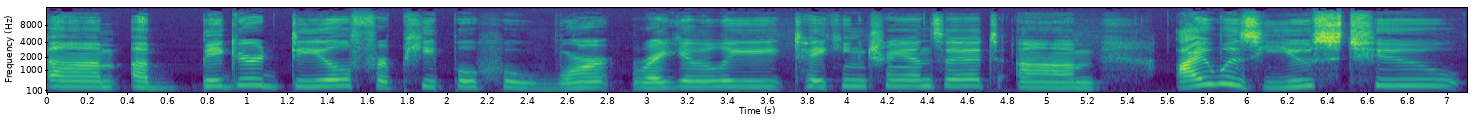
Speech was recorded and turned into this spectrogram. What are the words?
um, a bigger deal for people who weren't regularly taking transit. Um, I was used to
